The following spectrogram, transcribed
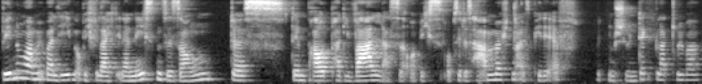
bin nur am überlegen, ob ich vielleicht in der nächsten Saison das dem Brautpaar die Wahl lasse, ob, ich's, ob sie das haben möchten als PDF mit einem schönen Deckblatt drüber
